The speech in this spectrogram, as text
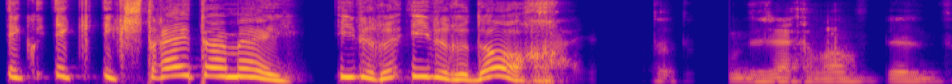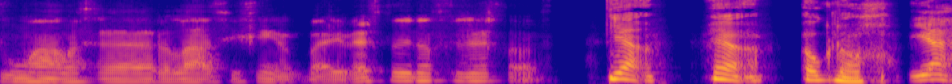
Ik, ik, ik strijd daarmee. Iedere, iedere dag. dat moet ik zeggen, want de toenmalige relatie ging ook bij je weg toen je dat gezegd had. Ja. Ja, ook nog. Ja.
